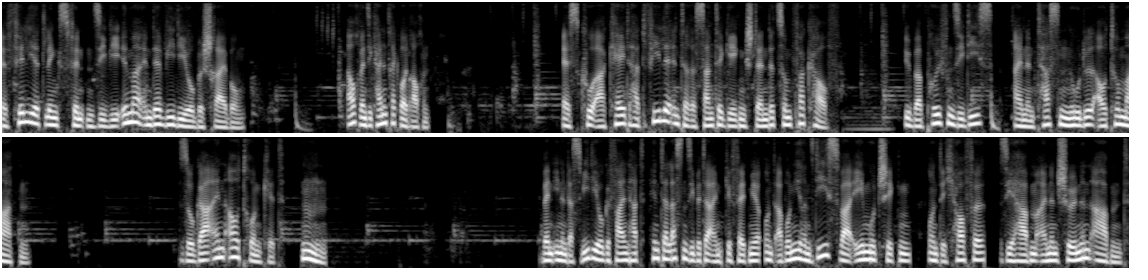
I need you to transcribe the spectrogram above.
Affiliate-Links finden Sie wie immer in der Videobeschreibung. Auch wenn Sie keinen Trackball brauchen. SQ Arcade hat viele interessante Gegenstände zum Verkauf. Überprüfen Sie dies, einen Tassennudelautomaten. Sogar ein Outrun-Kit. Hm. Wenn Ihnen das Video gefallen hat, hinterlassen Sie bitte ein Gefällt mir und abonnieren Sie. Dies war Emu Chicken und ich hoffe, Sie haben einen schönen Abend.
